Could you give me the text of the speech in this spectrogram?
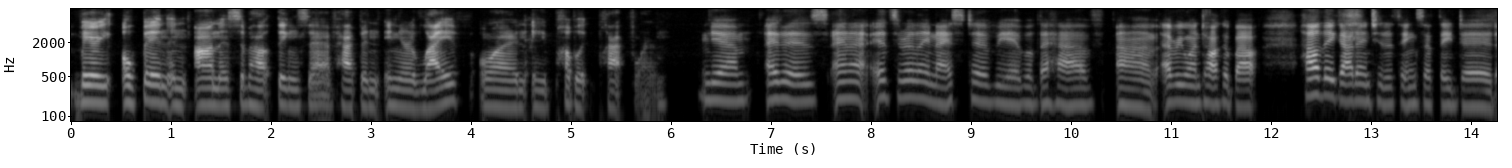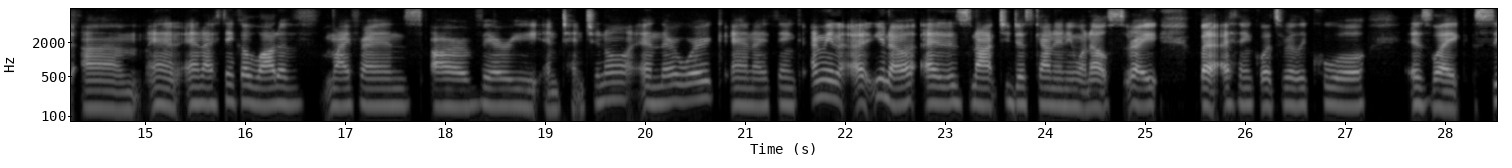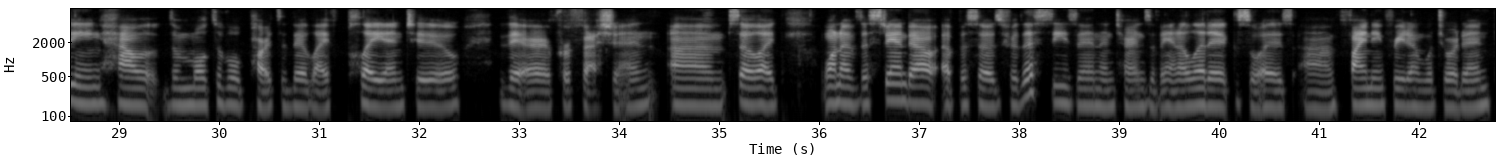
very open and honest about things that have happened in your life on a public platform. Yeah, it is. And uh, it's really nice to be able to have um, everyone talk about how they got into the things that they did. Um, and, and I think a lot of my friends are very intentional in their work. And I think, I mean, uh, you know, it's not to discount anyone else, right? But I think what's really cool is like seeing how the multiple parts of their life play into their profession. Um, so, like, one of the standout episodes for this season in terms of analytics was um, Finding Freedom with Jordan.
